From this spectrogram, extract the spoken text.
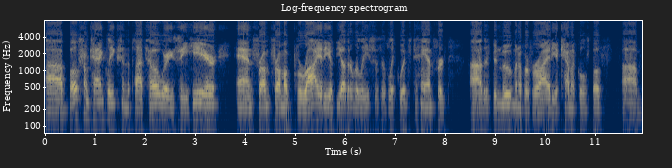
uh, both from tank leaks in the plateau where you see here and from, from a variety of the other releases of liquids to Hanford. Uh, there's been movement of a variety of chemicals, both um,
